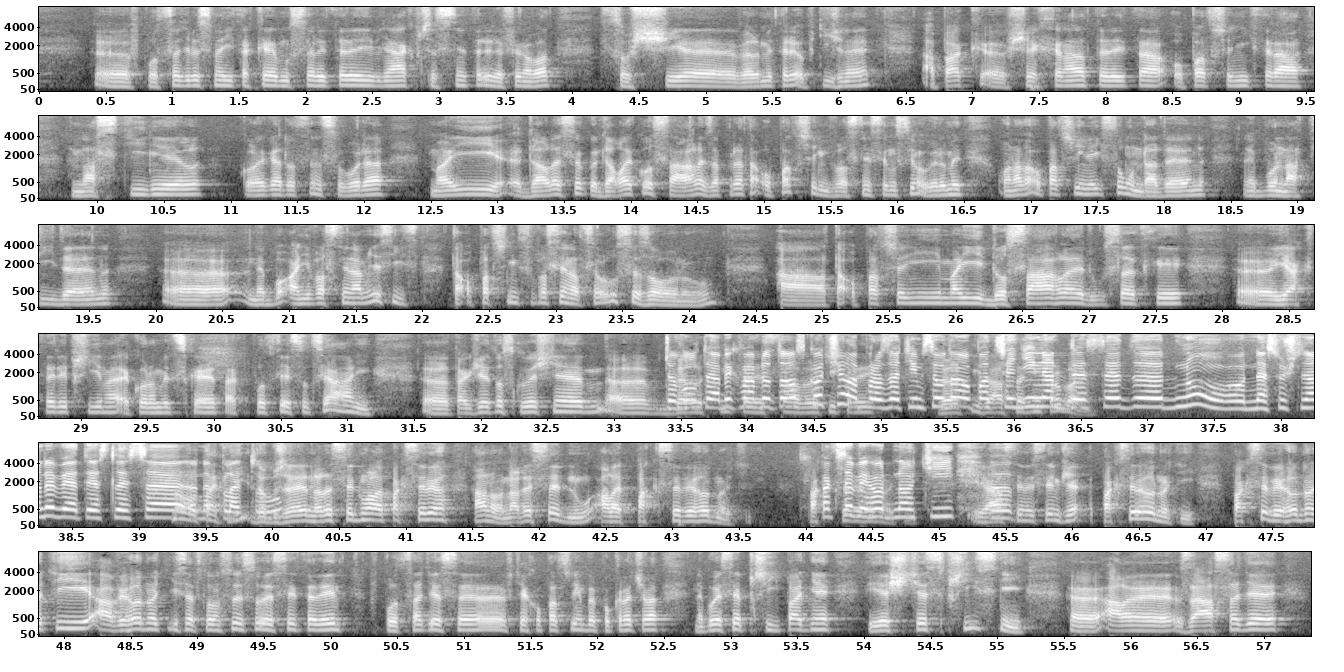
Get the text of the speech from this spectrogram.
v podstatě bychom ji také museli tedy nějak přesně tedy definovat, což je velmi tedy obtížné. A pak eh, všechna tedy ta opatření, která nastínil kolega docent Svoboda, mají daleko, daleko sáhle. Zaprvé ta opatření, vlastně si musím uvědomit, ona ta opatření nejsou na den nebo na týden, eh, nebo ani vlastně na měsíc. Ta opatření jsou vlastně na celou sezónu a ta opatření mají dosáhlé důsledky Eh, jak tedy příjme ekonomické, tak v podstatě sociální. Eh, takže je to skutečně. Eh, Dovolte, abych vám do toho skočila. Prozatím jsou ta opatření na problém. 10 dnů, dnes už na 9, jestli se no, nepletu. Tak, dobře, na 10 dnů, ale pak se vyhodnotí. Ano, na 10 dnů, ale pak se vyhodnotí. Pak, pak se, vyhodnotí. vyhodnotí. Já si myslím, že pak se vyhodnotí. Pak se vyhodnotí a vyhodnotí se v tom smyslu, jestli tedy v podstatě se v těch opatřeních bude pokračovat, nebo jestli se případně ještě zpřísní. Ale v zásadě Eh,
